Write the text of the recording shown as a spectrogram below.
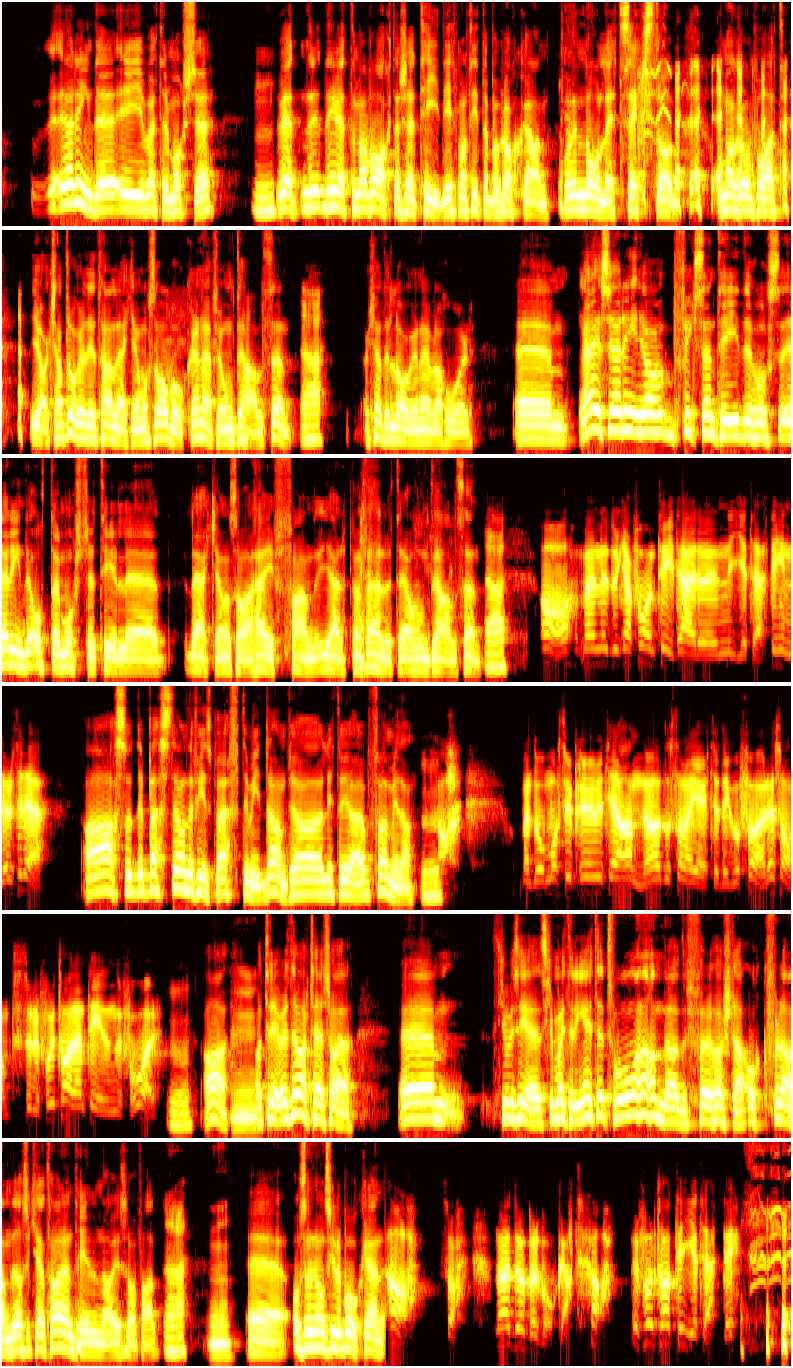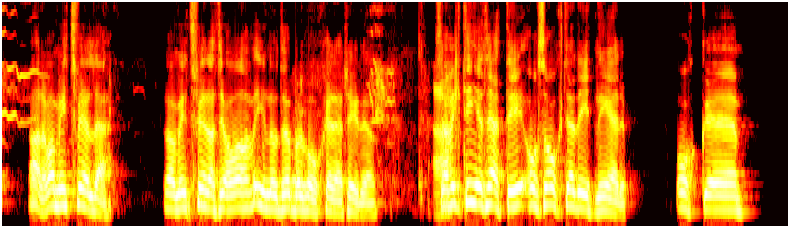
jag ringde i vad heter det, morse. Mm. Du vet, ni, ni vet när man vaknar så här tidigt, man tittar på klockan, hon är 01.16 och man kommer på att jag kan inte åka till tandläkaren, jag måste avboka den här för jag har ont i halsen. Ja. Jag kan inte laga en jävla hård. Ehm, nej, så jag, ring, jag fixade en tid hos, jag ringde åtta i morse till eh, läkaren och sa, hej fan hjälp mig för helvete, jag har ont i halsen. Ja. Ja, men du kan få en tid här 9.30, hinner du till det? Ja, så det bästa är om det finns på eftermiddagen, för jag har lite att göra på förmiddagen. Ja, men då måste vi prioritera andnöd och sådana grejer, det går före sånt. Så du får ju ta den tiden du får. Ja, vad trevligt det har varit här, sa jag. Ehm, ska vi se, ska man inte ringa 112 om man har andnöd för det första och för det andra så kan jag ta den tiden då i så fall. Ja. Eh, och så när hon skulle boka den. Ja, så. Nu har jag dubbelbokat. Ja, du får ta 10.30. ja, det var mitt fel det. Det var mitt fel att jag var inne och dubbelbokade där tydligen. Så jag fick 10.30 och så åkte jag dit ner. Och eh,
